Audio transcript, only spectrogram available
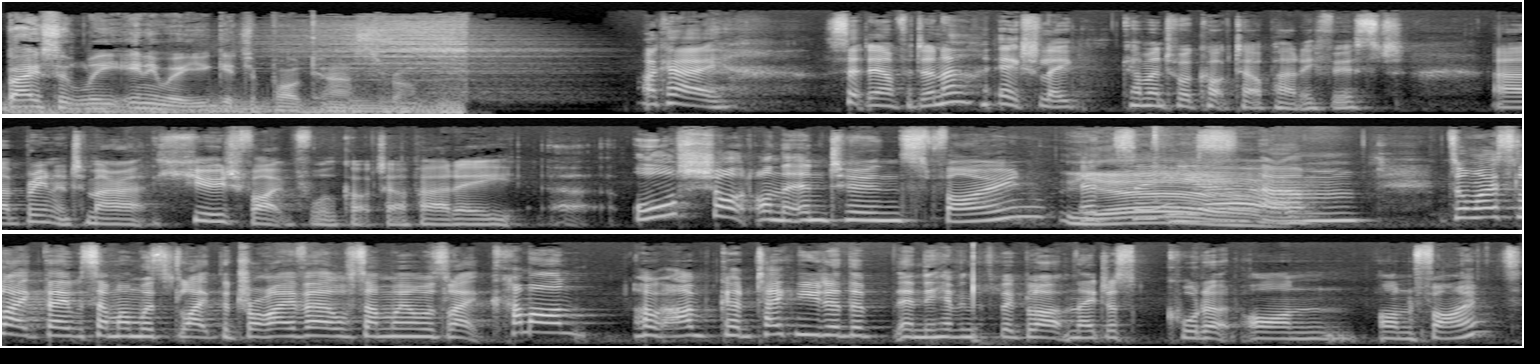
basically anywhere you get your podcasts from. Okay, sit down for dinner. Actually, come into a cocktail party first. Uh, Brent and Tamara, huge fight before the cocktail party. Uh, all shot on the intern's phone. It Yeah. seems. Yeah. Um, it's almost like they someone was like the driver or someone was like, "Come on, oh, I'm taking you to the," and they're having this big blow up, and they just caught it on on phones.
